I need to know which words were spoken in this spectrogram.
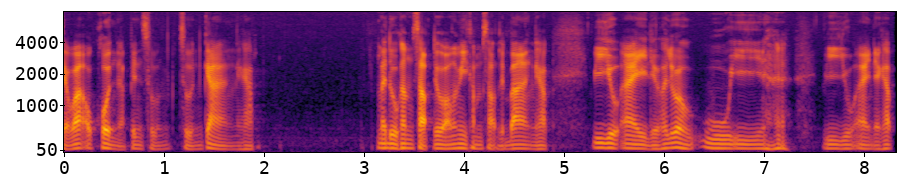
แต่ว่าเอาคนเป็นศูนย์ศูนย์กลางนะครับ มาดูคำศัพท์ดูว่ามันมีคำศัพท์อะไรบ้างนะครับ VUI หรือเขาเรียกว่า UI VUI นะครับ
